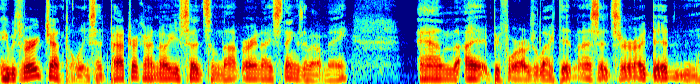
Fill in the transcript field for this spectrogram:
he was very gentle. He said, "Patrick, I know you said some not very nice things about me." And I, before I was elected, and I said, "Sir, I did.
